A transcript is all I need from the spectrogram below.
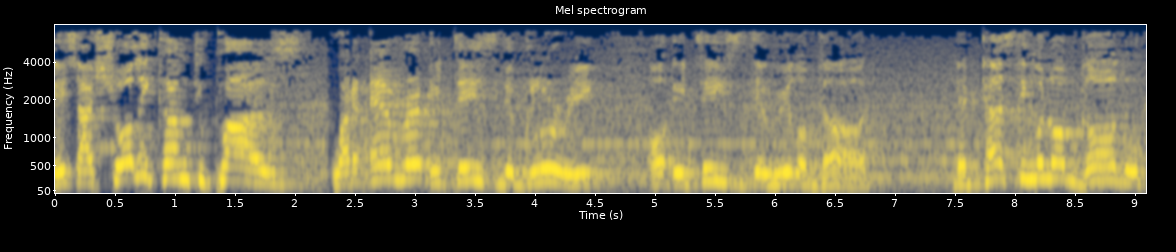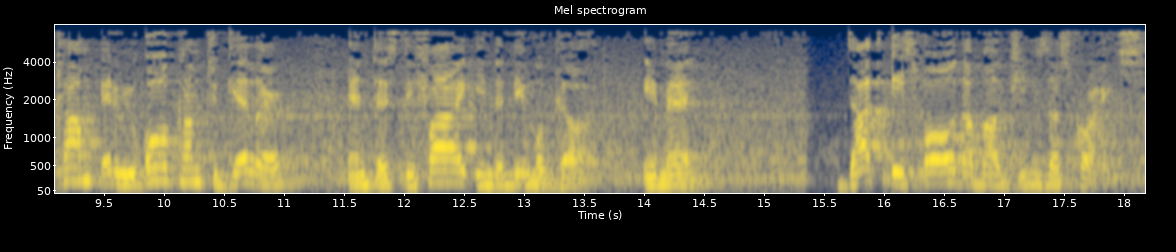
It shall surely come to pass whatever it is the glory or it is the will of God. The testimony of God will come and we all come together and testify in the name of God. Amen. That is all about Jesus Christ.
